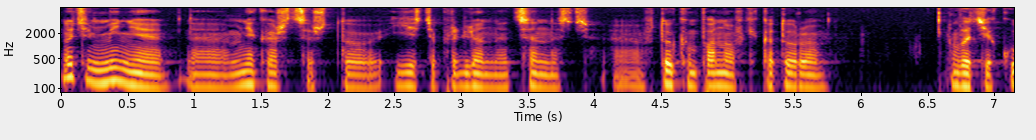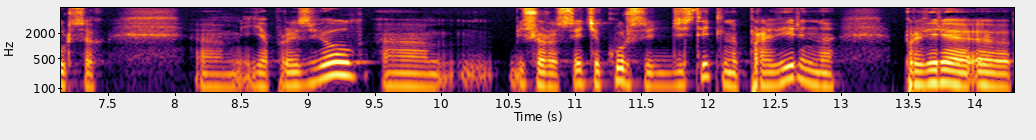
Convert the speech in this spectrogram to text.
Но, тем не менее, э, мне кажется, что есть определенная ценность в той компоновке, которую в этих курсах я произвел. Еще раз, эти курсы действительно проверено, проверяя,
